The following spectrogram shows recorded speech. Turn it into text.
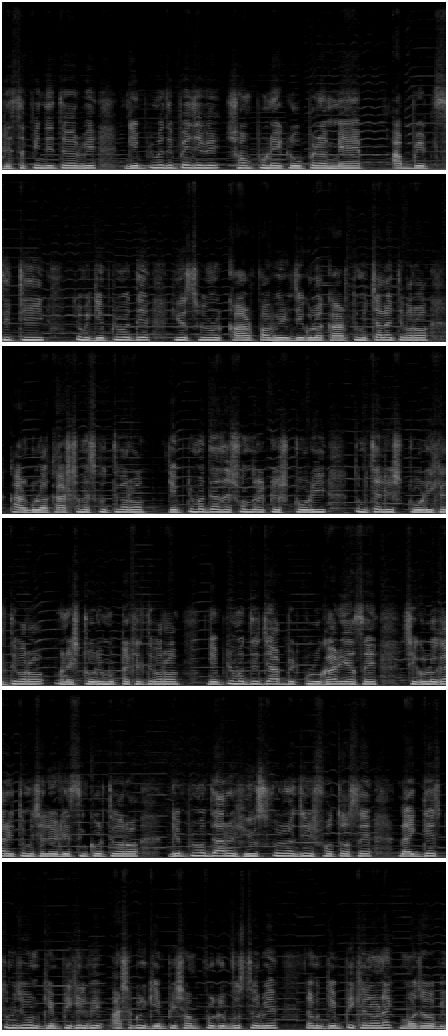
ড্রেস আপ পিন দিতে পারবে। গেমটির মধ্যে পেয়ে যাবে সম্পূর্ণ একটা ওপেন ম্যাপ আপডেট সিটি তুমি গেমটির মধ্যে ইউজ কার পাবে, যেগুলো কার তুমি চালাইতে পারো কারগুলো কাস্টমাইজ করতে পারো। গেমটির মধ্যে আছে সুন্দর একটা স্টোরি তুমি চাইলে স্টোরি খেলতে পারো মানে স্টোরি মোডটা খেলতে পারো। গেমটির মধ্যে যে আপডেটগুলো গাড়ি আছে, সেগুলো গাড়ি তুমি চাইলে রেসিং করতে পারো। গেমটির মধ্যে আরও হিউজফুল জিনিসপত্র আছে। লাইক গেস তুমি যখন গেমটি খেলবে, আশা করি গেমটি সম্পর্কে বুঝতে পারবে। এবং গেমটি খেলে অনেক মজা পাবে।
